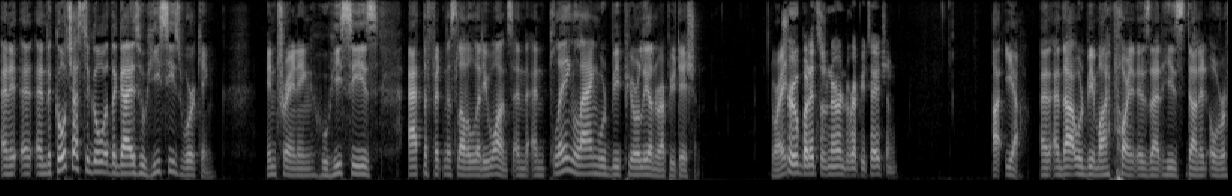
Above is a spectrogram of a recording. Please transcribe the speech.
and it, and the coach has to go with the guys who he sees working in training, who he sees at the fitness level that he wants, and and playing Laing would be purely on reputation, right? True, but it's an earned reputation. Uh, yeah, and and that would be my point is that he's done it over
